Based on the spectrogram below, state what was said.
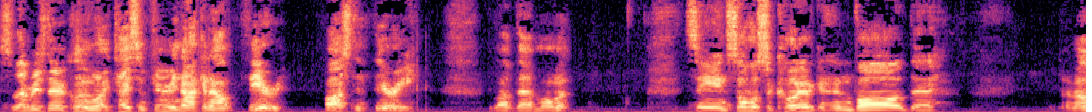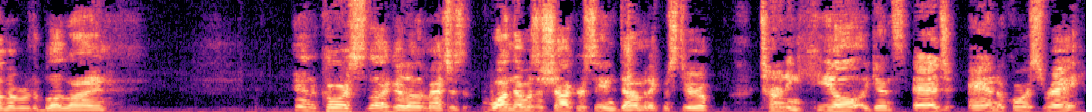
celebrities there, including like Tyson Fury knocking out Theory, Austin Theory. Love that moment. Seeing Solo get involved, uh, member of the Bloodline. And of course, a lot of good other matches. One that was a shocker, seeing Dominik Mysterio turning heel against Edge and of course Rey.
